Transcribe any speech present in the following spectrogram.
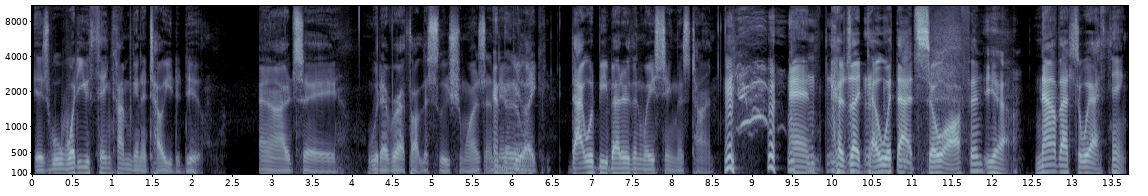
is, "Well, what do you think I'm going to tell you to do?" And I'd say whatever I thought the solution was, and, And they'd be like- like, "That would be better than wasting this time." and because I dealt with that so often, Yeah. now that's the way I think.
